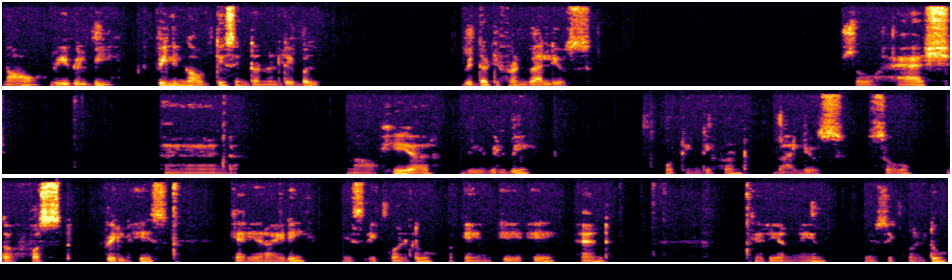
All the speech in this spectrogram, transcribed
Now we will be filling out this internal table with the different values. So hash and now here we will be putting different values. So the first field is carrier ID is equal to again AA and carrier name is equal to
